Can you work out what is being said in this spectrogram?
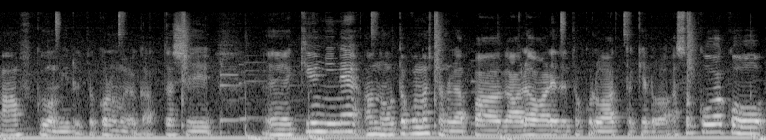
あ服を見るところも良かったし、えー、急にねあの男の人のラッパーが現れるところはあったけどあそこはこ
